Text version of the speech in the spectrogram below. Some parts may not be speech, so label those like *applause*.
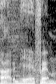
Армія ФМ.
